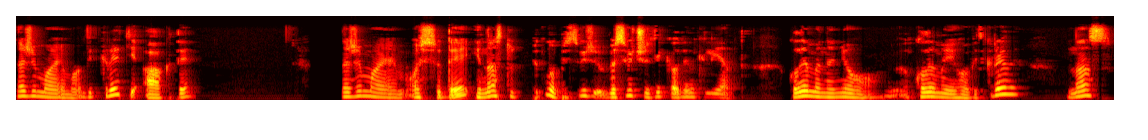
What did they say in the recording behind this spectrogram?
Нажимаємо відкриті акти. Нажимаємо ось сюди, і нас тут ну, висвічує тільки один клієнт. Коли ми на нього, коли ми його відкрили, у нас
